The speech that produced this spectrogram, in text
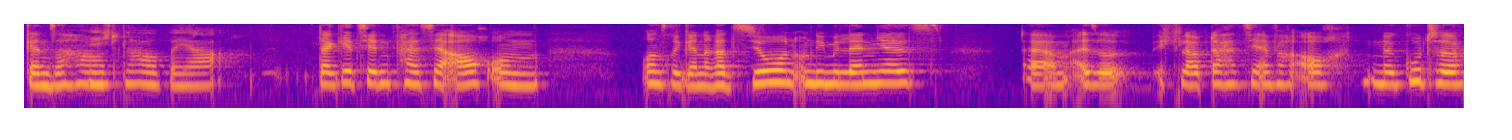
Gänsehaut. Ich glaube, ja. Da geht es jedenfalls ja auch um unsere Generation, um die Millennials. Ähm, also ich glaube, da hat sie einfach auch eine gute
